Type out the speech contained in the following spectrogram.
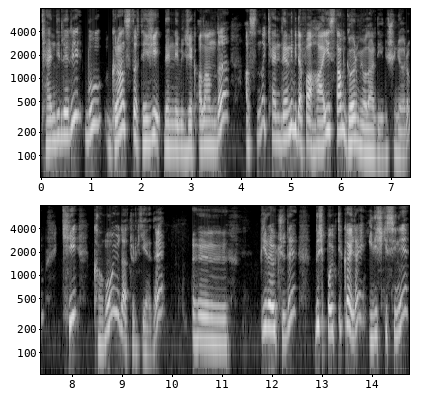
kendileri bu grand strateji denilebilecek alanda aslında kendilerini bir defa haiz tam görmüyorlar diye düşünüyorum. Ki kamuoyu da Türkiye'de e, bir ölçüde dış politikayla ilişkisini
